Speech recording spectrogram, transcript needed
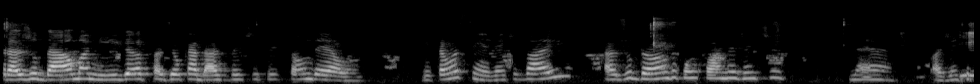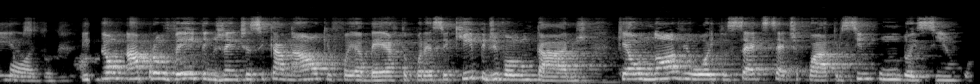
para ajudar uma amiga a fazer o cadastro da instituição dela. Então, assim, a gente vai ajudando conforme a gente, né, a gente Isso. pode. Então, aproveitem, gente, esse canal que foi aberto por essa equipe de voluntários, que é o 987745125.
